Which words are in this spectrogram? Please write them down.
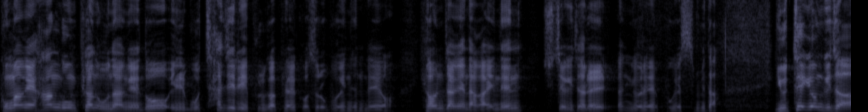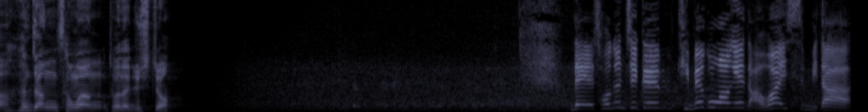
공항의 항공편 운항에도 일부 차질이 불가피할 것으로 보이는데요. 현장에 나가 있는 취재 기자를 연결해 보겠습니다. 유태경 기자, 현장 상황 전해 주시죠. 네, 저는 지금 김해공항에 나와 있습니다.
